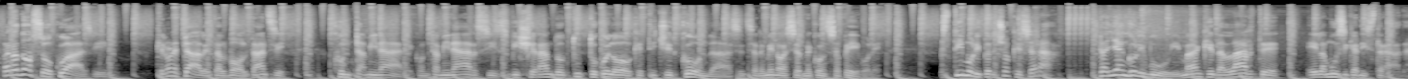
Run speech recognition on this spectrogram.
Paradosso quasi, che non è tale talvolta, anzi, contaminare, contaminarsi, sviscerando tutto quello che ti circonda senza nemmeno esserne consapevole. Stimoli per ciò che sarà, dagli angoli bui, ma anche dall'arte e la musica di strada.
